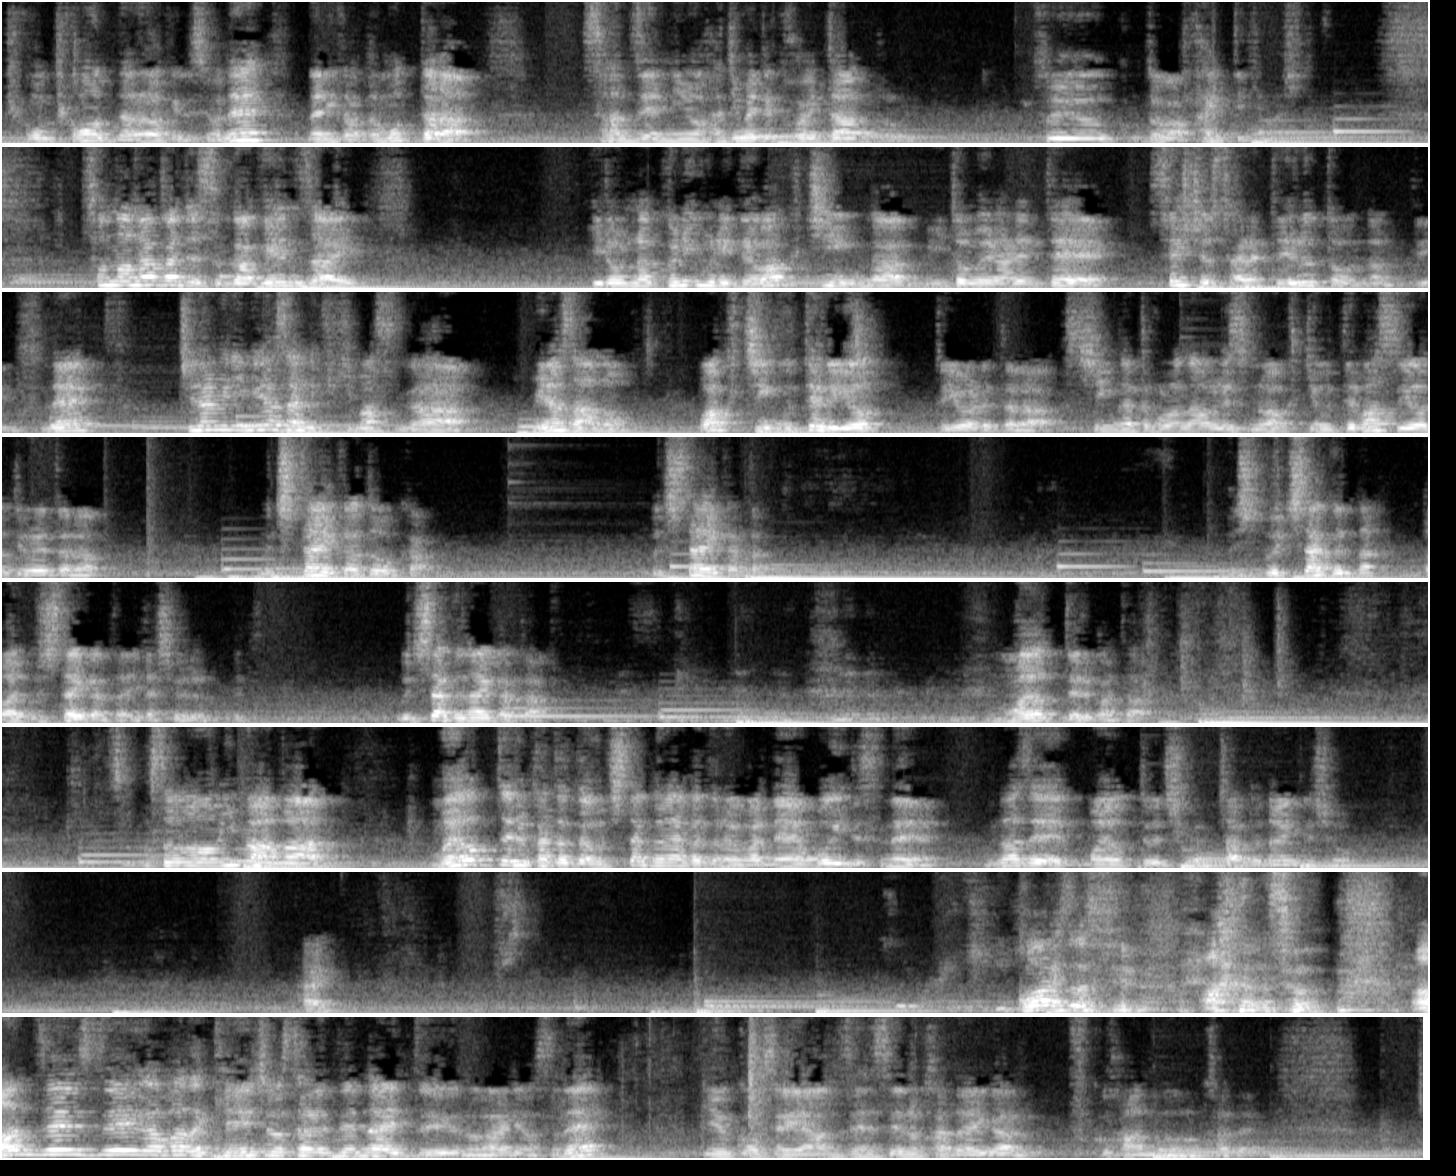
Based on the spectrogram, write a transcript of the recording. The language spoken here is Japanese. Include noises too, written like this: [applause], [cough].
ピコンピコンってなるわけですよね。何かと思ったら3000人を初めて超えたとそういうことが入ってきました。そんな中ですが現在いろんな国々でワクチンが認められて接種されているとなっていますね。ちなみに皆さんに聞きますが皆さんあのワクチン打てるよって言われたら新型コロナウイルスのワクチン打てますよって言われたら打ちたいかどうか。打ちたい方。打ちたくな打ちたい方いらっしゃる？打ちたくない方。迷ってる方。その今まあ迷ってる方と打ちたくない方の方がね多いですね。なぜ迷って打ちたくないんでしょう？はい？怖い。そうですね。あそう。安全性がまだ検証されてないというのがありますね。有効性安全性の課題がある。副反応の課題。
